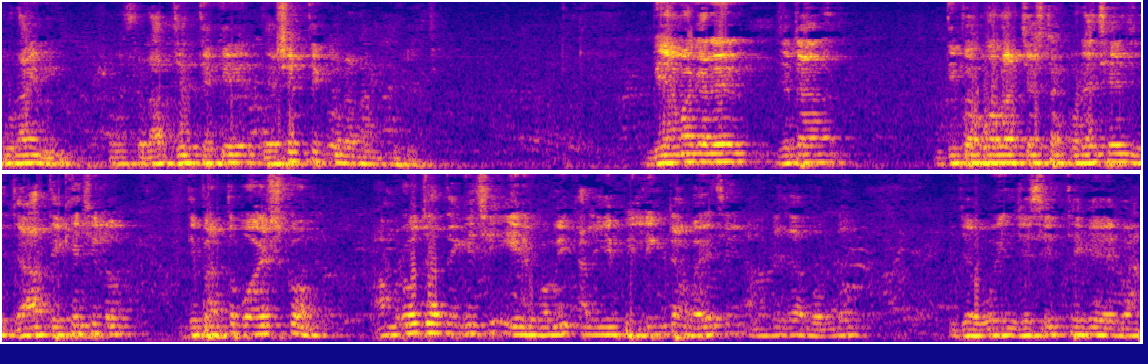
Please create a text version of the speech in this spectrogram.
কুড়ায়নি, সমস্ত রাজ্যের থেকে, দেশের থেকে ওরা নাম কুড়িয়েছে। ব্যায়ামাগারের যেটা দীপা বলার চেষ্টা করেছে যে যা দেখেছিল, দীপার তো বয়স কম, আমরাও যা দেখেছি এরকমই খালি এই বিল্ডিংটা হয়েছে। আমাকে যা বলল যে ওএনজিসির থেকে এবং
